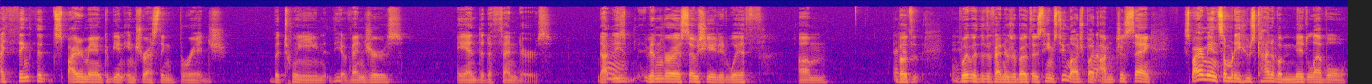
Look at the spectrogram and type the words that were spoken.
I think that Spider Man could be an interesting bridge between the Avengers and the Defenders. Not that he's been very associated with um, both with, with the Defenders or both those teams too much, but I'm just saying Spider Man's somebody who's kind of a mid level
